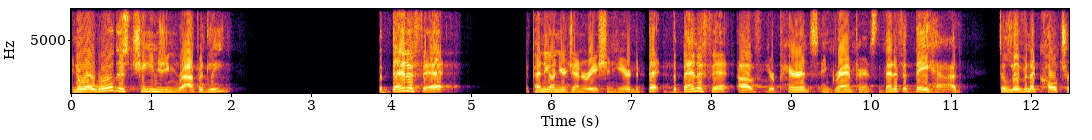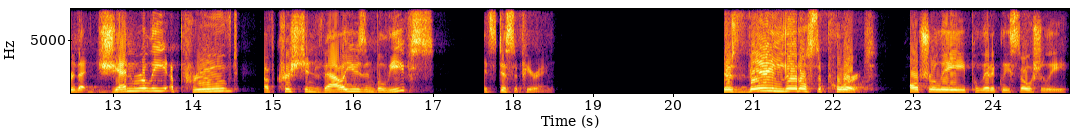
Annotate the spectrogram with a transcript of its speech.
You know, our world is changing rapidly. The benefit, depending on your generation here, the benefit of your parents and grandparents, the benefit they had to live in a culture that generally approved of Christian values and beliefs it's disappearing. There's very little support culturally, politically, socially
